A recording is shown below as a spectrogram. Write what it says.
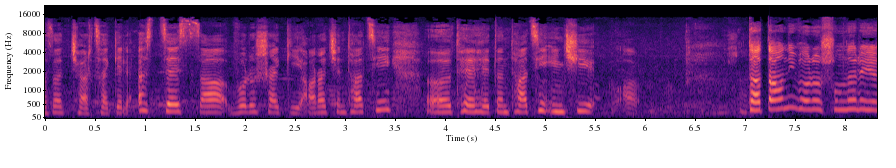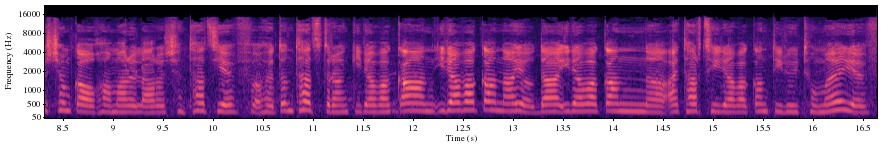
ազատ չարձակել։ Ըստ ձեզ սա որոշակի առաջընթացի թե հետընթացի ինչի Դատանի որոշումները ես չեմ կարող համարել առաջընթաց եւ հետընթաց դրանք իրավական, իրավական, այո, դա իրավական այդ հարցը իրավական տիրույթում է եւ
